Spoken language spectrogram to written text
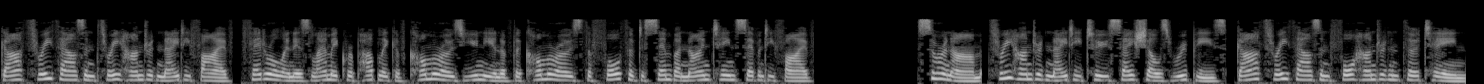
GAR 3385, Federal and Islamic Republic of Comoros Union of the Comoros the 4th of December 1975 Suriname 382 Seychelles rupees, GAR 3413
